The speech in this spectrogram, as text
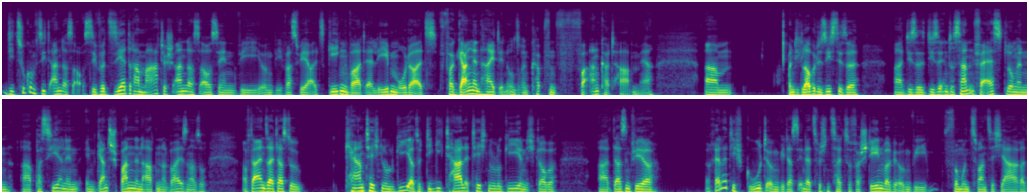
die, Zukunft sieht anders aus. Sie wird sehr dramatisch anders aussehen, wie irgendwie, was wir als Gegenwart erleben oder als Vergangenheit in unseren Köpfen verankert haben. Ja? Ähm, und ich glaube, du siehst diese, äh, diese, diese interessanten Verästelungen äh, passieren in, in ganz spannenden Arten und Weisen. Also auf der einen Seite hast du Kerntechnologie, also digitale Technologie, und ich glaube, äh, da sind wir relativ gut, irgendwie das in der Zwischenzeit zu verstehen, weil wir irgendwie 25 Jahre,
